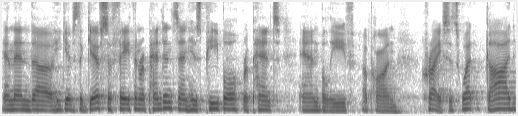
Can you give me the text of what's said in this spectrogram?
and then the, he gives the gifts of faith and repentance, and his people repent and believe upon Christ. It's what God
